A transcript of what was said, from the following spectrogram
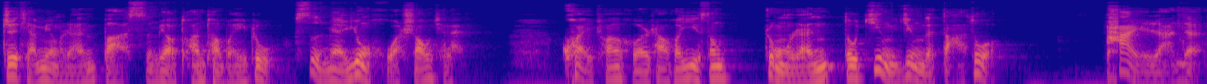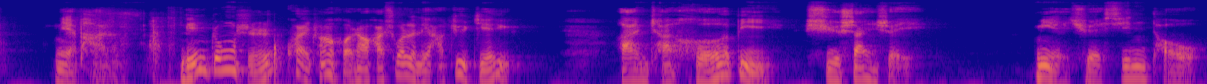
织田命人把寺庙团团围住，四面用火烧起来。快川和尚和一僧众人都静静的打坐，泰然的涅槃。临终时，快川和尚还说了两句结语：“安禅何必须山水。”灭却心头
